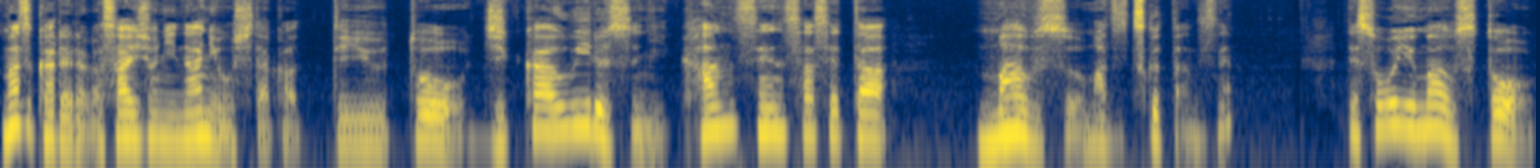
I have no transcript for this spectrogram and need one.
まず彼らが最初に何をしたかっていうと、自家ウイルスに感染させたマウスをまず作ったんですね。で、そういうマウスと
